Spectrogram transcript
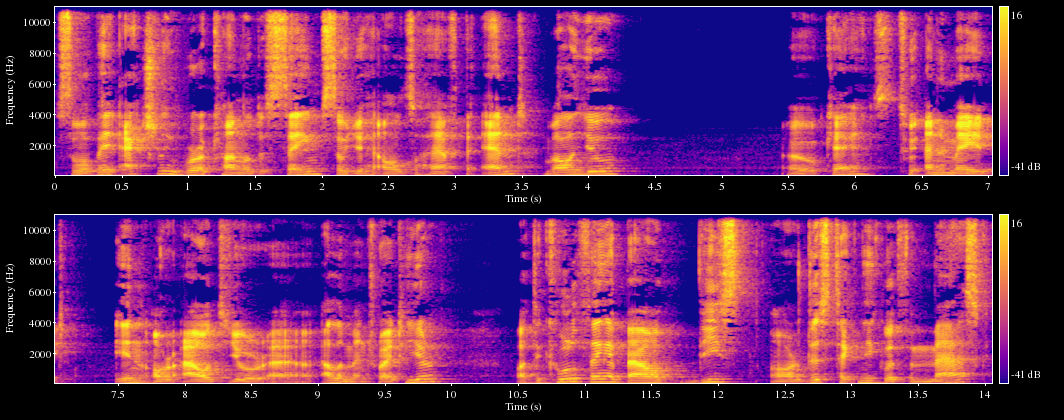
So they actually work kind of the same. So you also have the end value. Okay, to animate in or out your uh, element right here. But the cool thing about these or this technique with the mask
